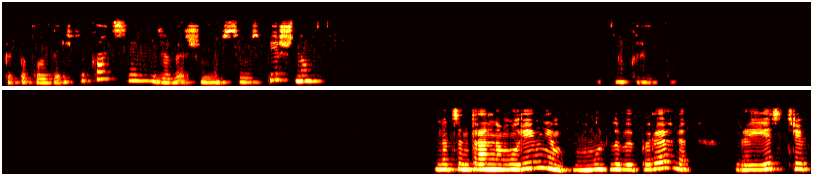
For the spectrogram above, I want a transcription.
протокол верифікації, завершено все успішно. Накрито. На центральному рівні можливий перегляд реєстрів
